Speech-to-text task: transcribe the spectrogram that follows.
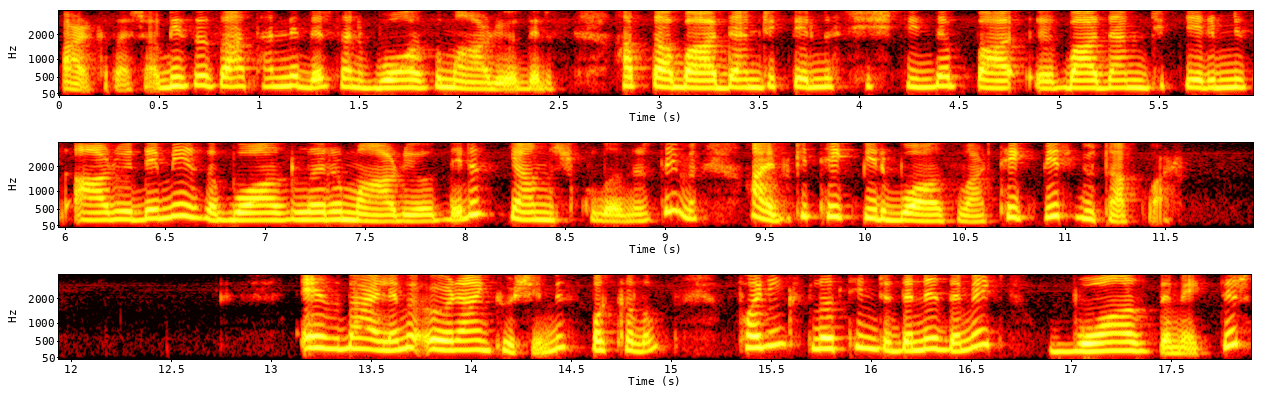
arkadaşlar. Biz de zaten ne deriz? Hani boğazım ağrıyor deriz. Hatta bademciklerimiz şiştiğinde e, bademciklerimiz ağrıyor demeyiz de boğazlarım ağrıyor deriz. Yanlış kullanırız değil mi? Halbuki tek bir boğaz var. Tek bir yutak var ezberleme öğren köşemiz. Bakalım. Pharynx Latince'de ne demek? Boğaz demektir.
